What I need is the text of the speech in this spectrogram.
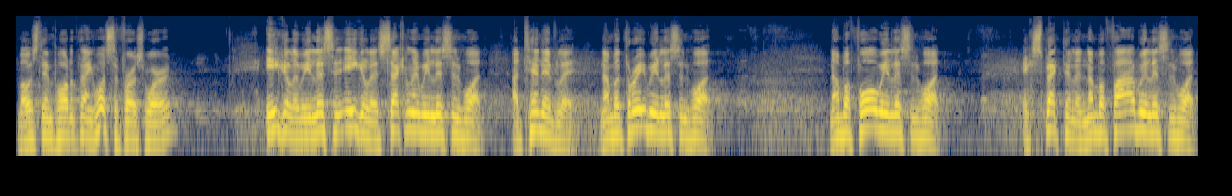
Most important thing. What's the first word? Eagerly. We listen eagerly. Secondly, we listen what? Attentively. Number three, we listen what? Number four, we listen what? Expectantly. Number five, we listen what?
